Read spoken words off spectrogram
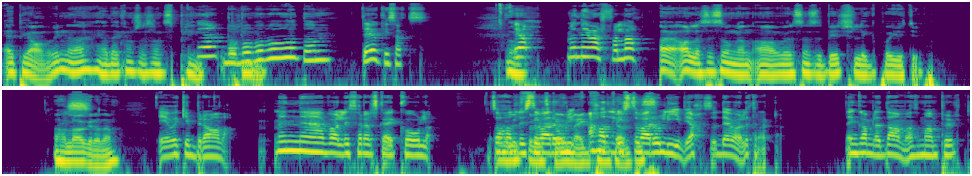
Er det piano inni der? Ja, det er kanskje en slags pling. Ja, bo, bo, bo, bo, bo. Det er jo ikke saks. Ja. Men i hvert fall, da. Eh, Alle sesongene av Sunset Beach ligger på YouTube. Jeg har lagra dem. Det er jo ikke bra, da. Men jeg var litt forelska i Cola. Så jeg hadde lyst til å være, Oli- jeg hadde lyst til å være Olivia, så det var litt rart, da. Den gamle dama som han pult.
